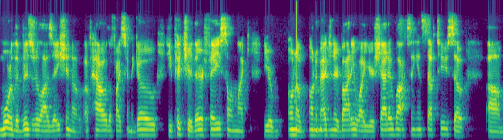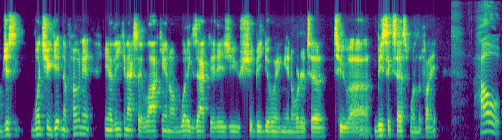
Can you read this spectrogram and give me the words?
more of the visualization of, of how the fight's going to go. You picture their face on like your on a on imaginary body while you're shadow boxing and stuff too. So um, just once you get an opponent, you know, then you can actually lock in on what exactly it is you should be doing in order to to uh, be successful in the fight. How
